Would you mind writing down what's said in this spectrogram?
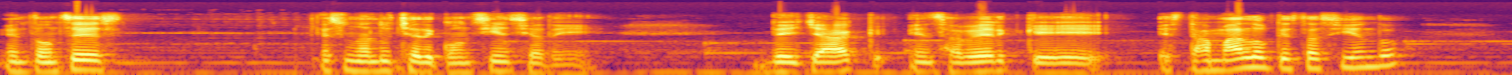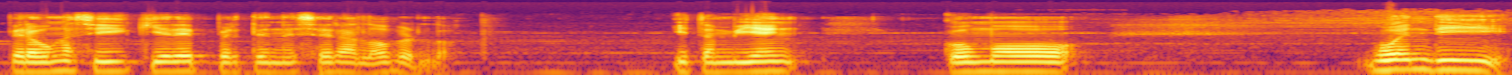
Entonces es una lucha de conciencia de, de Jack en saber que está mal lo que está haciendo, pero aún así quiere pertenecer al Overlock. Y también como Wendy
